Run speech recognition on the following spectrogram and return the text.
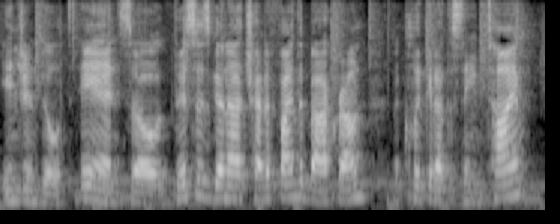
engine built in. So this is gonna try to find the background. and click it at the same time.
